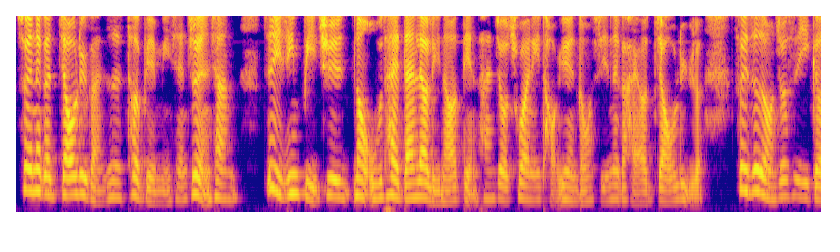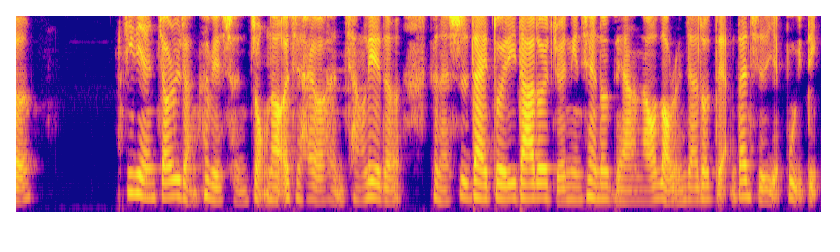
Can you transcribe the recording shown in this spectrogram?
所以那个焦虑感真的特别明显，就很像这已经比去那种无菜单料理，然后点餐就出来你讨厌的东西那个还要焦虑了。所以这种就是一个。今年焦虑感特别沉重，然后而且还有很强烈的可能世代对立，大家都会觉得年轻人都怎样，然后老人家都怎样，但其实也不一定。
